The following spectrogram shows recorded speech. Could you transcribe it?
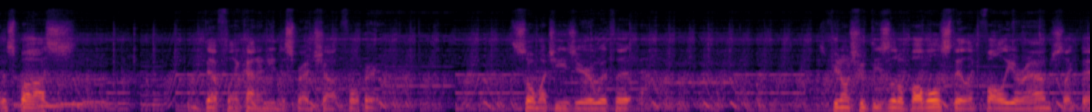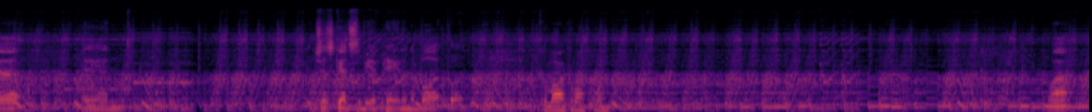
This boss, definitely kind of need the spread shot for it. So much easier with it. So if you don't shoot these little bubbles, they like follow you around just like that. And it just gets to be a pain in the butt, but come on, come on, come on. Wow.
